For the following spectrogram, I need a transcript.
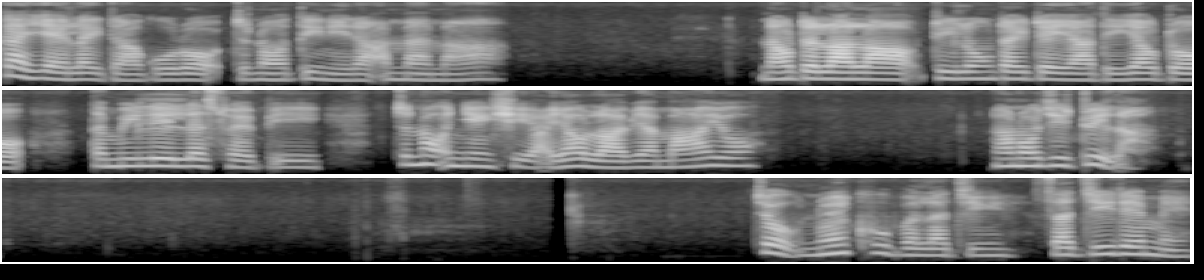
ကတ်ရိုက်လိုက်တာကိုတော့ကျွန်တော်သိနေတာအမှန်ပါနောက်တလားလောက်တီလုံးတိုက်တဲ့ရာဒီရောက်တော့သမီးလေးလက်ဆွဲပြီးကျွန်တော်အငိမ့်ရှိရရောက်လာပြန်ပါရောနောင်တော်ကြီးတွေ့လားကျုပ်နွဲခုဘလက်ကြီးဇက်ကြီးတဲမယ်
